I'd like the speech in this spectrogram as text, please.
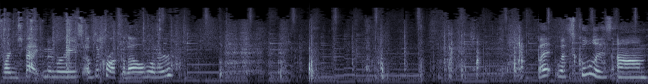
brings back memories of the crocodile hunter. But what's cool is um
